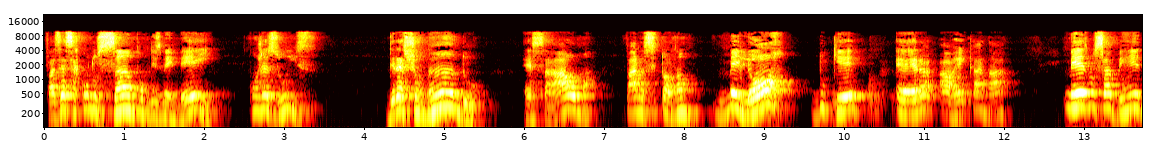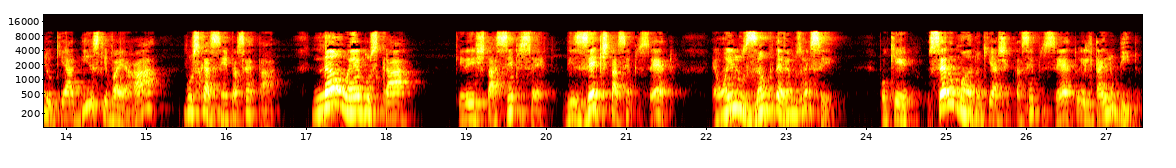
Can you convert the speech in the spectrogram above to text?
Fazer essa condução, como diz Meimei, com Jesus, direcionando essa alma para se tornar melhor do que era ao reencarnar. Mesmo sabendo que há dias que vai errar, busca sempre acertar. Não é buscar querer estar sempre certo. Dizer que está sempre certo é uma ilusão que devemos vencer. Porque o ser humano que acha que está sempre certo, ele está iludido.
